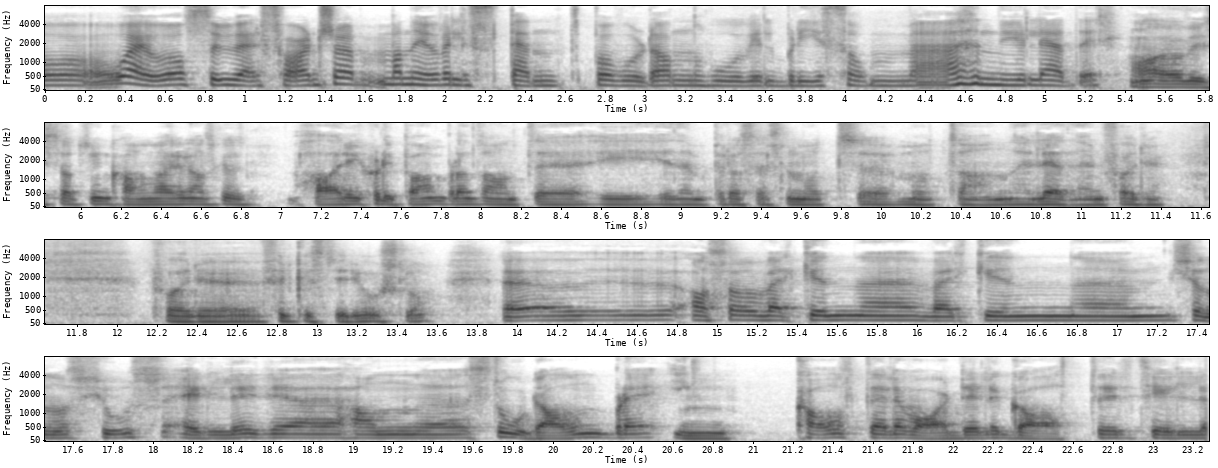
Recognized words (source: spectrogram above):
Og hun er jo også uerfaren, så man er jo veldig spent på hvordan hun vil bli som ny leder. Hun har jo vist at hun kan være ganske hard i klypa, bl.a. Eh, I, i den prosessen mot, mot lederen for, for uh, fylkesstyret i Oslo. Eh, altså Verken, verken Kjønaas Kjos eller han Stordalen ble innkalt eller var delegater til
